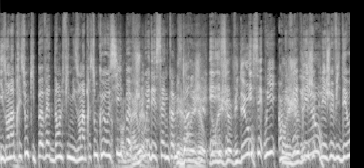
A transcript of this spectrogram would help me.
ils ont l'impression qu'ils peuvent être dans le film. Ils ont l'impression qu'eux aussi, ils peuvent jouer des scènes comme Mais ça. Dans les jeux, dans les jeux vidéo. oui, en les, jeux les, jeux, les, jeux, vidéo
